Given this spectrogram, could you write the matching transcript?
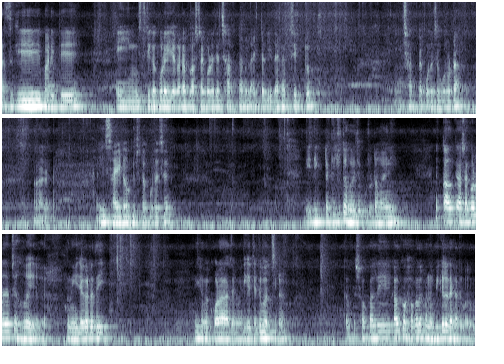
আজকে বাড়িতে এই মিস্ত্রিকা করে এই জায়গাটা প্লাস্টার করেছে, ছাদটা আমি লাইটটা দিয়ে দেখাচ্ছি একটু। ছাদটা করেছে পুরোটা। আর এই সাইডেও কিছুটা করেছে। এই দিকটা কিছুটা হয়েছে, পুরোটা হয়নি। কালকে আশা করা যাচ্ছে হয়ে যাবে। মানে এই জায়গাটাতেই এইভাবে করা আছে, আমি ওইদিকে যেতে পারছি না। কালকে সকালে কালকে সকালে হয় না, বিকেলে দেখাতে পারব।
